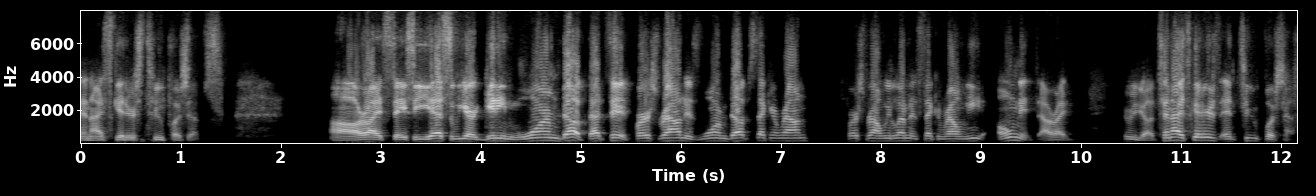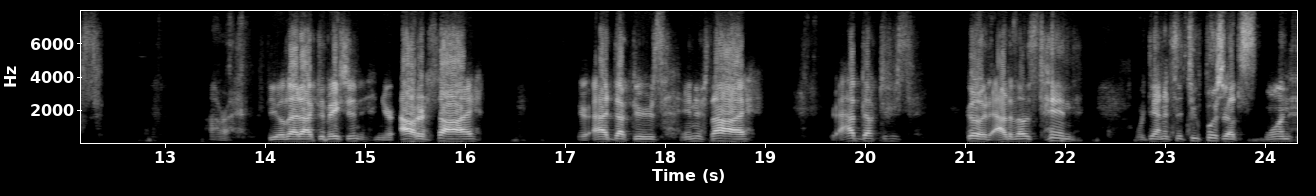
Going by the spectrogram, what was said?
10 ice skaters, two push-ups. All right, Stacy. Yes, we are getting warmed up. That's it. First round is warmed up. Second round, first round we learned it. Second round we own it. All right, here we go. 10 ice skaters and two push-ups. All right, feel that activation in your outer thigh, your adductors, inner thigh, your abductors. Good, out of those 10, we're down into two push-ups. One,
